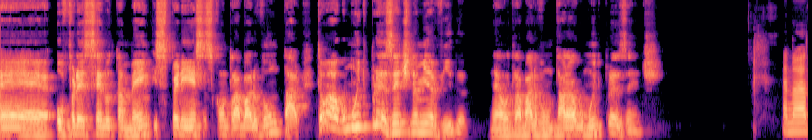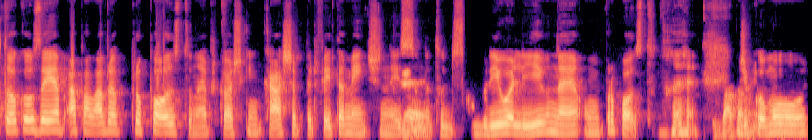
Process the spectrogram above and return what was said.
é, oferecendo também experiências com trabalho voluntário. Então é algo muito presente na minha vida. Né? O trabalho voluntário é algo muito presente. É, não é à toa que eu usei a, a, palavra propósito, né? Porque eu acho que encaixa perfeitamente nisso, é. né? Tu descobriu ali, né, um propósito. De como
